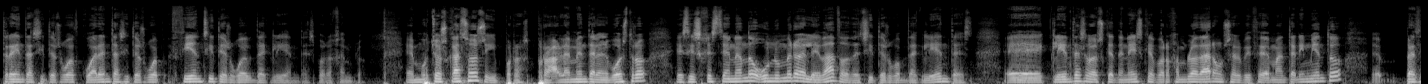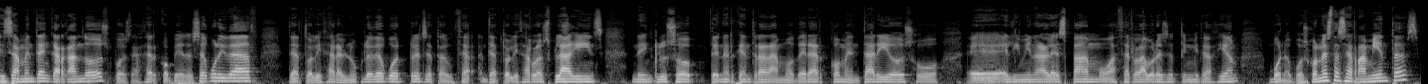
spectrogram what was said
30 sitios web, 40 sitios web, 100 sitios web de clientes, por ejemplo? En muchos casos, y probablemente en el vuestro, estéis gestionando un número elevado de sitios web de clientes. Eh, clientes a los que tenéis que, por ejemplo, dar un servicio de mantenimiento, eh, precisamente encargándoos pues, de hacer copias de seguridad, de actualizar el núcleo de WordPress, de actualizar, de actualizar los plugins, de incluso tener que entrar a moderar comentarios o eh, eliminar el spam o hacer labores de optimización. Bueno, pues con estas herramientas,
